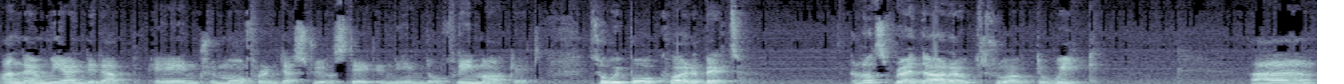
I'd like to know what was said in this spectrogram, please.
and then we ended up in Tremorfa Industrial Estate in the indoor flea market. So we bought quite a bit and I'll spread that out throughout the week. Um,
